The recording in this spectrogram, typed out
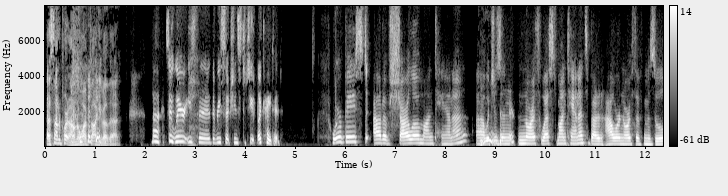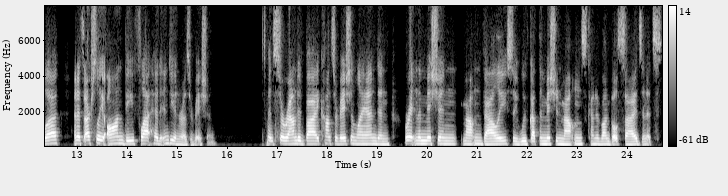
That's not important. I don't know why I'm talking about that. Ah, so where is the, the research institute located? We're based out of Charlo, Montana, uh, which is in northwest Montana. It's about an hour north of Missoula, and it's actually on the Flathead Indian Reservation and surrounded by conservation land and right in the Mission Mountain Valley. So we've got the Mission Mountains kind of on both sides, and it's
